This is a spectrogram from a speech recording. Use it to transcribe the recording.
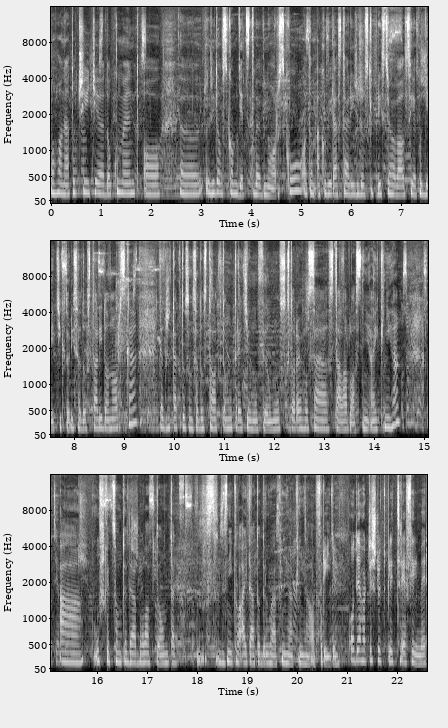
mohla natočiť natočiť eh, dokument o eh, židovskom detstve v Norsku, o tom, ako vyrastali židovskí pristahovalci ako deti, ktorí sa dostali do Norska. Takže takto som sa dostala k tomu tretiemu filmu, z ktorého sa stala vlastne aj kniha. A už keď som teda bola v tom, tak vznikla aj táto druhá kniha, kniha o Fríde. Det har til slutt blitt tre filmer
